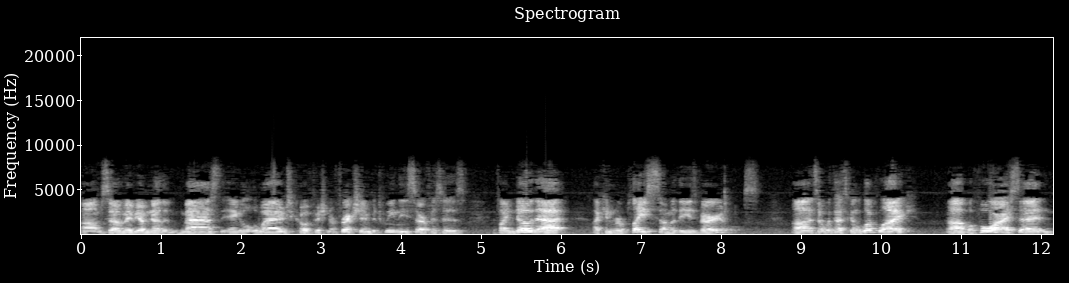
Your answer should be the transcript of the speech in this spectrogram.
um, so maybe I know the mass, the angle of the wedge, coefficient of friction between these surfaces, if I know that, I can replace some of these variables. Uh, and so what that's going to look like, uh, before I said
